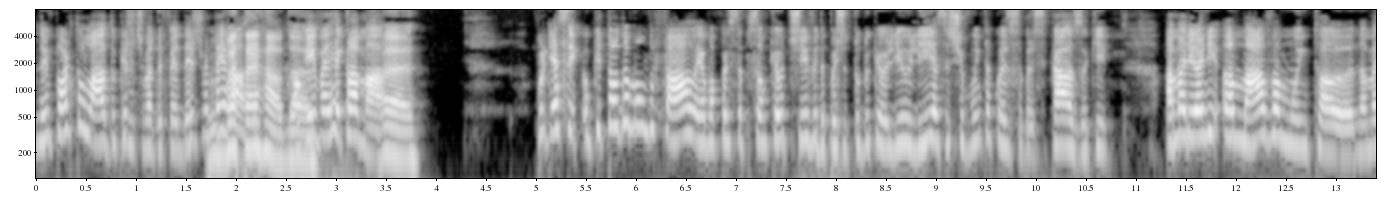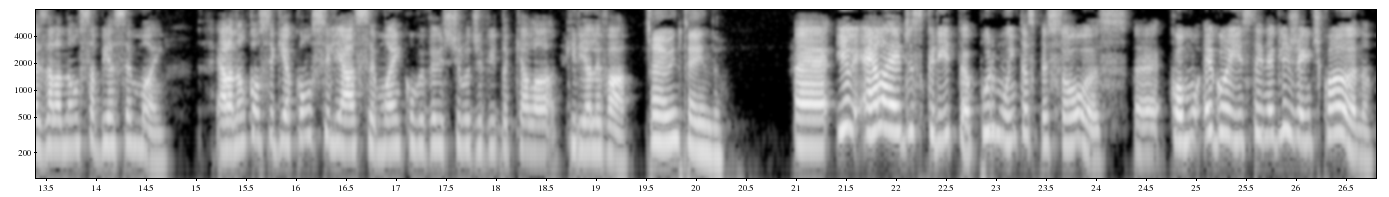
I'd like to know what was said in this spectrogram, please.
não importa o lado que a gente vai defender, a gente vai estar Vai errado. estar errado. Alguém é. vai reclamar. É. Porque, assim, o que todo mundo fala, é uma percepção que eu tive depois de tudo que eu li, eu li e assisti muita coisa sobre esse caso, que a Mariane amava muito a Ana, mas ela não sabia ser mãe. Ela não conseguia conciliar ser mãe com viver o estilo de vida que ela queria levar. É, eu entendo. É, e ela é descrita por muitas pessoas é, como egoísta e negligente com a Ana.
